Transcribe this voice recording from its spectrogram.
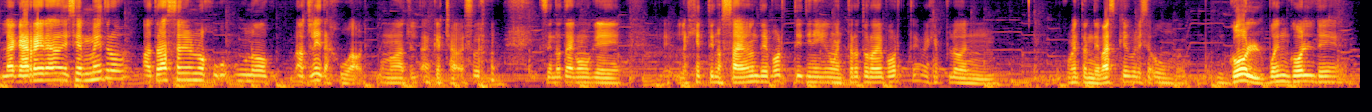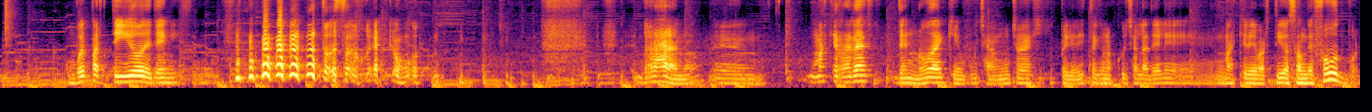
la carrera de 100 metros, atrás salen unos, unos atletas jugadores. Unos atletas, ¿han cachado eso? Se nota como que la gente no sabe un deporte y tiene que comentar otro deporte. Por ejemplo, en, comentan de básquetbol y "Uh, un gol, buen gol de. Un buen partido de tenis. Toda esa juega como. rara, ¿no? Eh, más que rara, desnuda, que pucha, muchos periodistas que uno escucha en la tele, más que de partidos, son de fútbol.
